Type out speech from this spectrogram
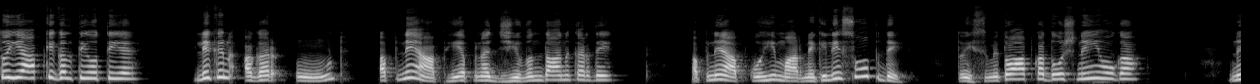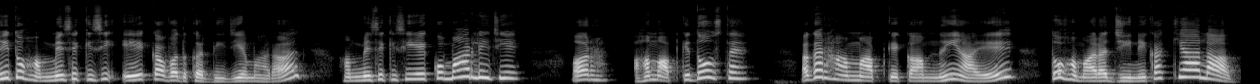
तो ये आपकी गलती होती है। लेकिन अगर ऊँट अपने आप ही अपना जीवन दान कर दे, अपने आप को ही मारने के लिए सौंप दे तो इसमें तो आपका दोष नहीं होगा। नहीं तो हम में से किसी एक का वध कर दीजिए महाराज। हम में से किसी एक को मार लीजिए और हम आपके दोस्त हैं। अगर हम आपके काम नहीं आए तो हमारा जीने का क्या लाभ?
